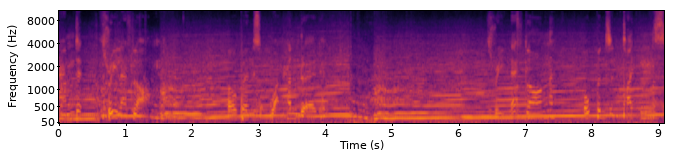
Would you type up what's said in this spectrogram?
And three left long, opens 100. Three left long, opens and tightens,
